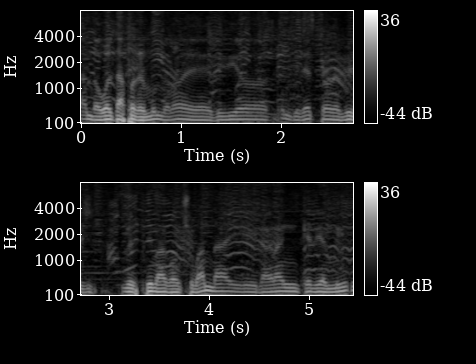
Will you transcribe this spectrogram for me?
dando vueltas por el mundo, ¿no? De vídeos en directo de Luis, Luis Prima con su banda y la gran Kelly Smith.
